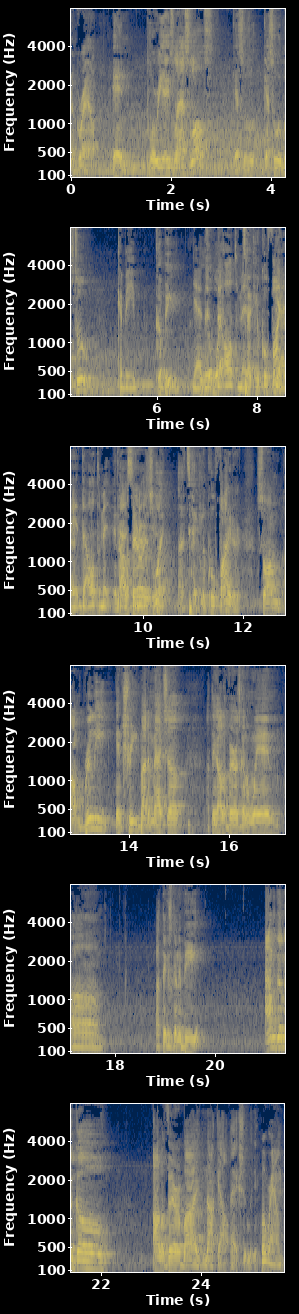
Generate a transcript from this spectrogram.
the ground. And Poirier's last loss, guess who? Guess who it was to? Khabib. Khabib. Yeah, the, the ultimate technical fighter. Yeah, the ultimate. And uh, Oliveira is what? A technical fighter. So I'm I'm really intrigued by the matchup. I think Oliveira's going to win. Um, I think it's going to be. I'm going to go Oliveira by knockout. Actually, What round?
